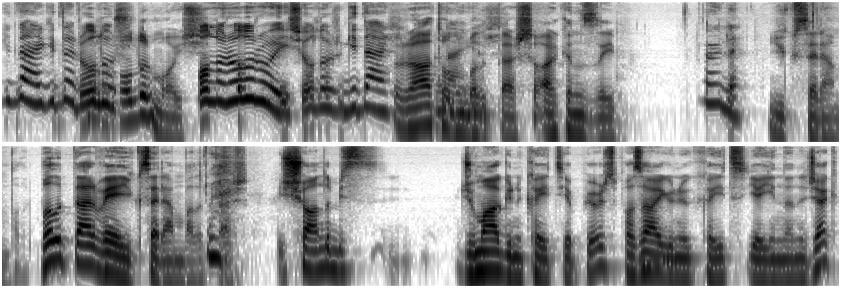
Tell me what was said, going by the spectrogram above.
Gider gider olur. Olur mu o iş? Olur olur o iş olur gider. Rahat olun Hayır. balıklar. Arkanızdayım. Öyle. Yükselen balık. Balıklar ve yükselen balıklar. Şu anda biz Cuma günü kayıt yapıyoruz. Pazar günü kayıt yayınlanacak.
